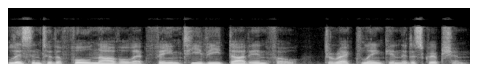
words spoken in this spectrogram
Listen to the full novel at fametv.info, direct link in the description.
